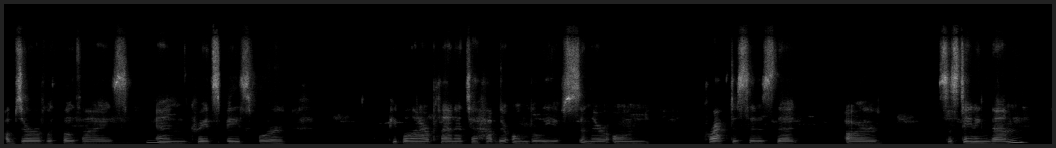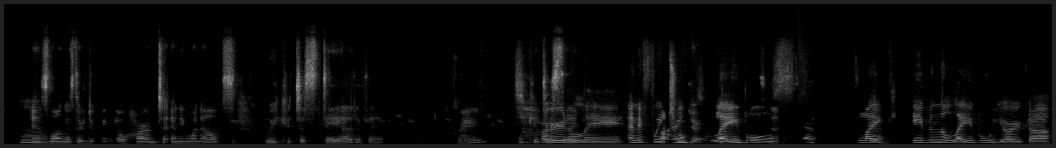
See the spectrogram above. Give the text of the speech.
observe with both eyes mm-hmm. and create space for people on our planet to have their own beliefs and their own practices that are sustaining them. Mm. As long as they're doing no harm to anyone else, we could just stay out of it. Right? totally. Like and if we took labels, yeah. like yeah. even the label yoga,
